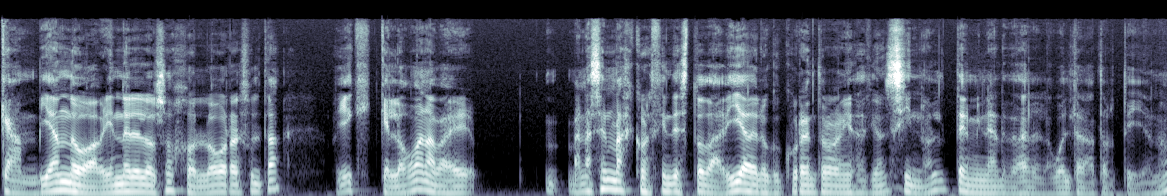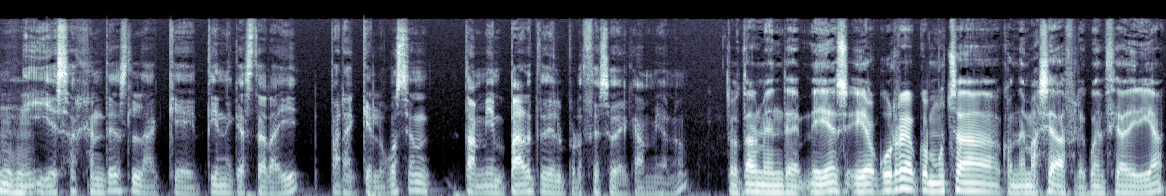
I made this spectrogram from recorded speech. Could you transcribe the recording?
cambiando o abriéndole los ojos, luego resulta, oye, que, que luego van a ver, van a ser más conscientes todavía de lo que ocurre en tu organización si no terminar de darle la vuelta a la tortilla, ¿no? Y esa gente es la que tiene que estar ahí para que luego sean también parte del proceso de cambio, ¿no? Totalmente. Y, es- y ocurre con mucha, con demasiada frecuencia, diría,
